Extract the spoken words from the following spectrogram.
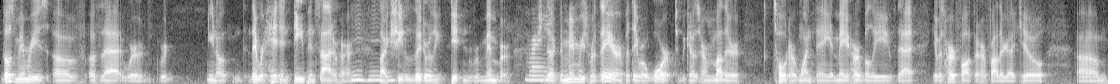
those memories of of that were were you know they were hidden deep inside of her like she literally didn't remember Right. like the memories were there but they were warped because her mother told her one thing and made her believe that it was her fault that her father got killed um,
